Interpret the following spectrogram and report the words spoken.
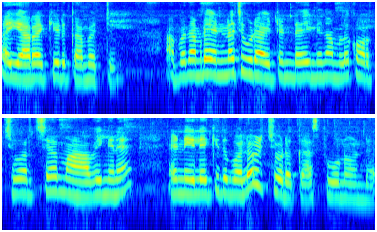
തയ്യാറാക്കി എടുക്കാൻ പറ്റും. അപ്പോൾ നമ്മുടെ എണ്ണ ചൂടായിട്ടുണ്ട്. ഇനി നമ്മൾ കുറച്ച് കുറച്ച് മാവ് ഇങ്ങനെ എണ്ണയിലേക്ക് ഇതുപോലെ ഒഴിച്ചു കൊടുക്കുക സ്പൂൺ കൊണ്ട്.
